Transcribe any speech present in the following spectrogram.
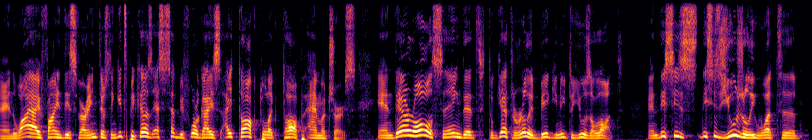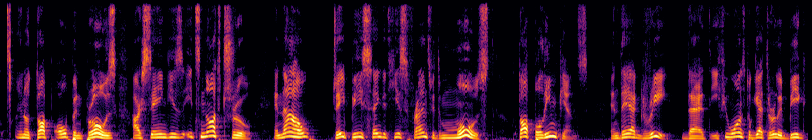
and why I find this very interesting, it's because, as I said before, guys, I talk to like top amateurs, and they're all saying that to get really big, you need to use a lot. And this is this is usually what uh, you know top open pros are saying is it's not true. And now JP is saying that he's friends with most top Olympians, and they agree that if you want to get really big,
